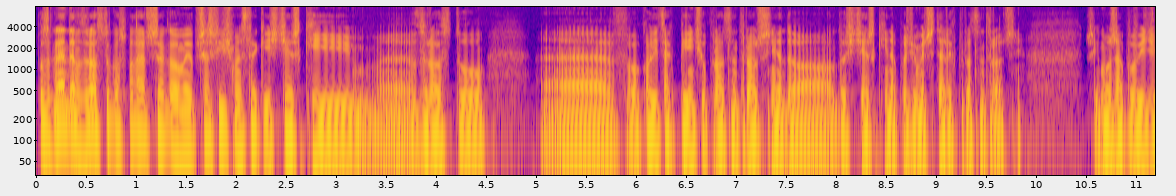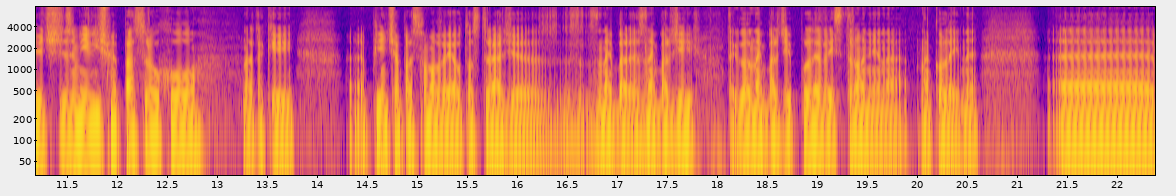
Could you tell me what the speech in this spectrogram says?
Pod względem wzrostu gospodarczego my przeszliśmy z takiej ścieżki e, wzrostu w okolicach 5% rocznie do, do ścieżki na poziomie 4% rocznie. Czyli można powiedzieć, zmieniliśmy pas ruchu na takiej pięciopasmowej autostradzie z, z, najba- z najbardziej tego najbardziej po lewej stronie na, na kolejny. E,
